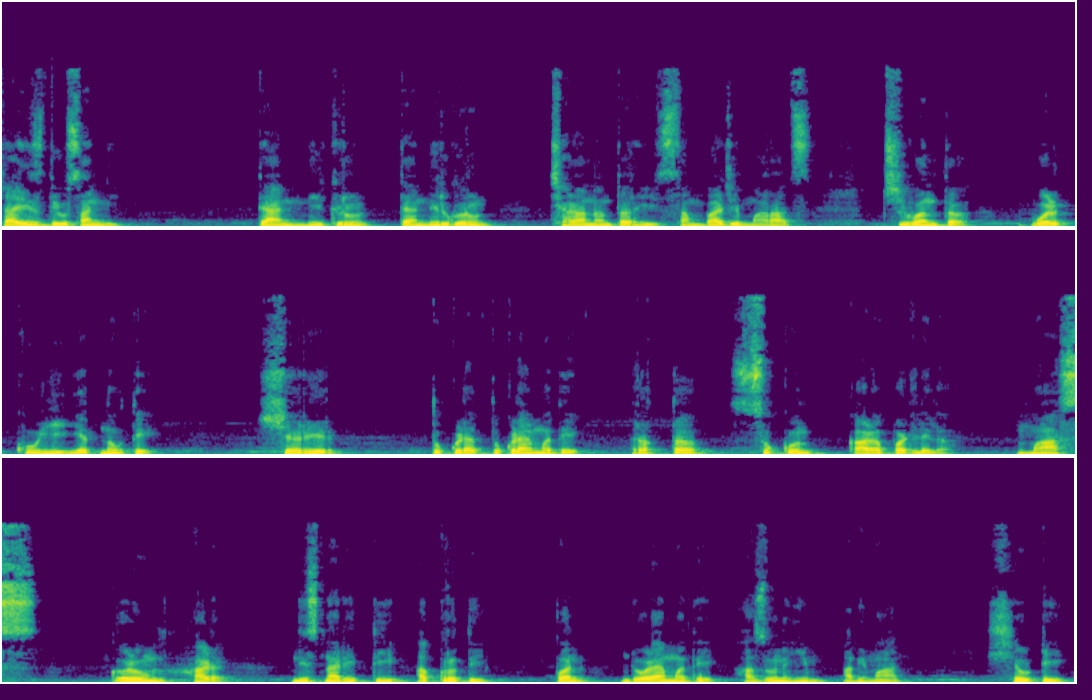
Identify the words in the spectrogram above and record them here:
चाळीस दिवसांनी त्या निघरून त्या निर्घरून छळानंतरही संभाजी महाराज जिवंत वळखूही येत नव्हते. शरीर तुकड्या तुकड्यांमध्ये रक्त सुकून काळं पडलेलं. मांस गळून हाड दिसणारी ती आकृती पण डोळ्यामध्ये अजूनही अभिमान. शेवटी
